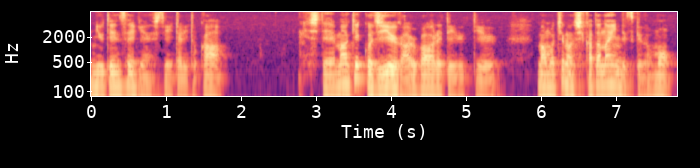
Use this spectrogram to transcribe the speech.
入店制限していたりとかして、まあ結構自由が奪われているっていう、まあもちろん仕方ないんですけども、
